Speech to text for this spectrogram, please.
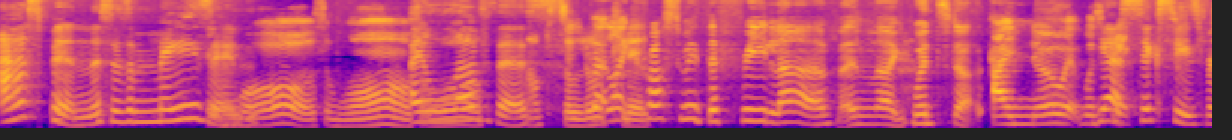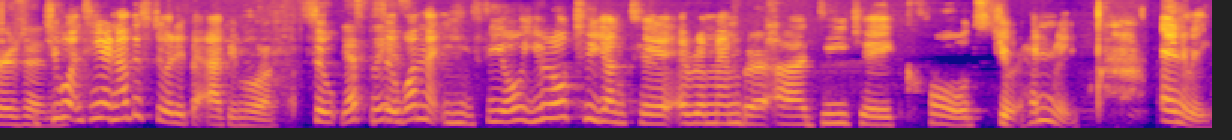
Aspen. This is It amazing. was, it was. I it love this. Absolutely. But like crossed with the free love and like Woodstock. I know it was Yeah, 60s version. Do you want to hear another story about Aviemore? So Yes, please. So one that you see, oh, you're all too young to uh, remember a DJ called Stuart Henry. Anyway,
